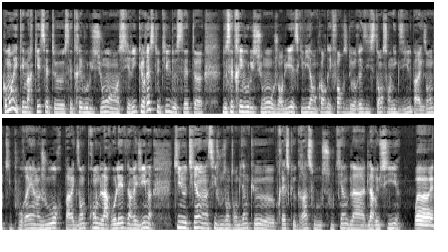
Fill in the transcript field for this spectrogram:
Comment a été marquée cette, euh, cette révolution en Syrie? Que reste-t-il de cette, de cette révolution aujourd'hui? Est-ce qu'il y a encore des forces de résistance en exil, par exemple, qui pourraient un jour, par exemple, prendre la relève d'un régime qui ne tient, hein, si je vous entends bien, que presque grâce au soutien de la, de la Russie? Ouais, ouais, ouais.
